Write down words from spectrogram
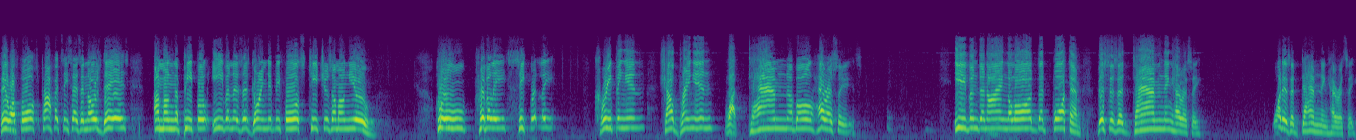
There were false prophets, he says, in those days among the people, even as there's going to be false teachers among you, who privily, secretly, creeping in, shall bring in what? Damnable heresies. Even denying the Lord that bought them. This is a damning heresy. What is a damning heresy?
